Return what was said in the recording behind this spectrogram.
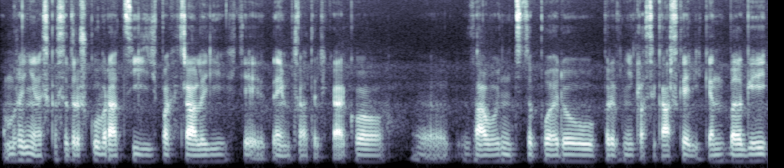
Samozřejmě dneska se trošku vrací, když pak třeba lidi chtějí, nevím, třeba teďka jako e, závodníci, co pojedou první klasikářský víkend v Belgii,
